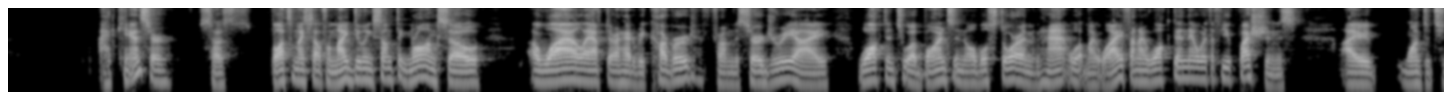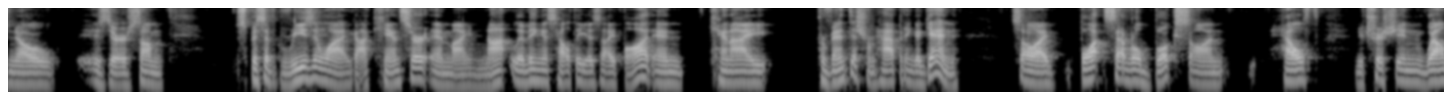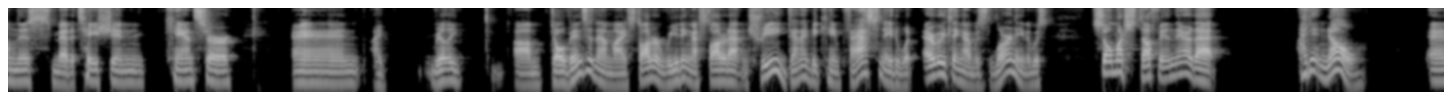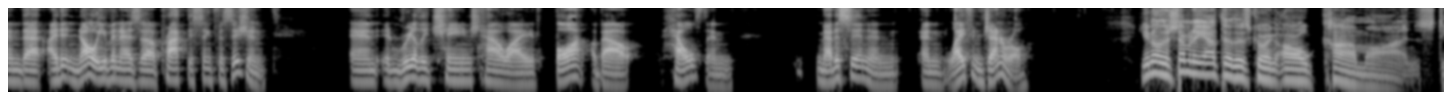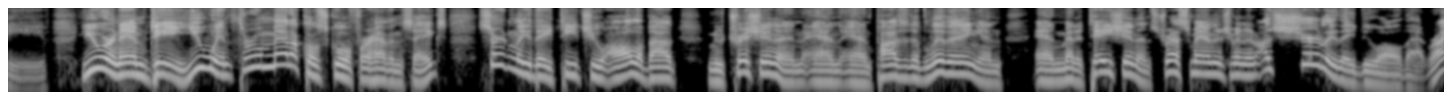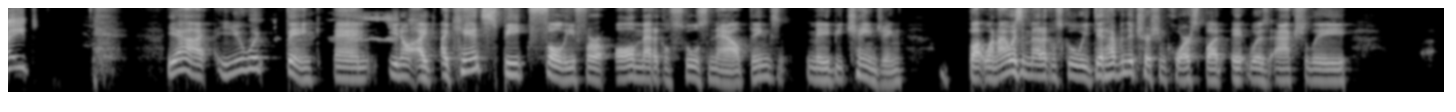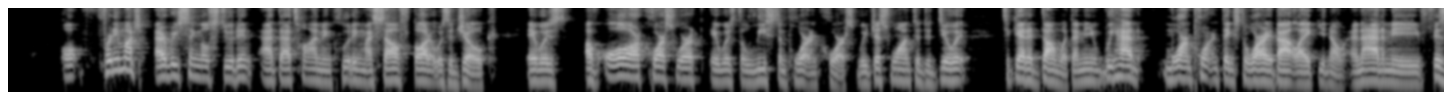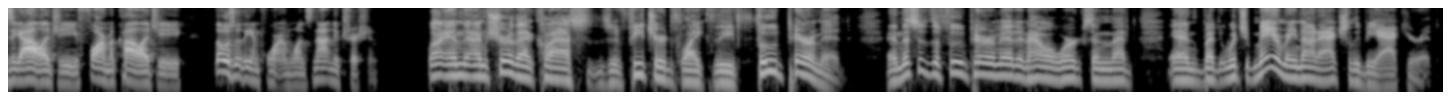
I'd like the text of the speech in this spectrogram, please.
I had cancer. So I thought to myself, am I doing something wrong? So a while after I had recovered from the surgery, I walked into a Barnes and Noble store in Manhattan with my wife, and I walked in there with a few questions. I wanted to know is there some specific reason why I got cancer? Am I not living as healthy as I thought? And can I prevent this from happening again? So I bought several books on health, nutrition, wellness, meditation, cancer, and I really um, dove into them. I started reading. I started out intrigued. Then I became fascinated with everything I was learning. There was so much stuff in there that I didn't know, and that I didn't know even as a practicing physician. And it really changed how I thought about health and medicine and and life in general. You know, there's somebody out there that's going, Oh, come on, Steve. You were an MD. You went through medical school for heaven's sakes. Certainly they teach you all about nutrition and and and positive living and and meditation and stress management and uh, surely they do all that, right? Yeah, you would think. And you know, I, I can't speak fully for all medical schools now. Things may be changing but when I was in medical school, we did have a nutrition course, but it was actually uh, pretty much every single student at that time, including myself, thought it was a joke. It was of all our coursework, it was the least important course. We just wanted to do it to get it done with. I mean, we had more important things to worry about, like, you know, anatomy, physiology, pharmacology. Those are the important ones, not nutrition. Well, and I'm sure that class featured like the food pyramid and this is the food pyramid and how it works and that and but which may or may not actually be accurate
